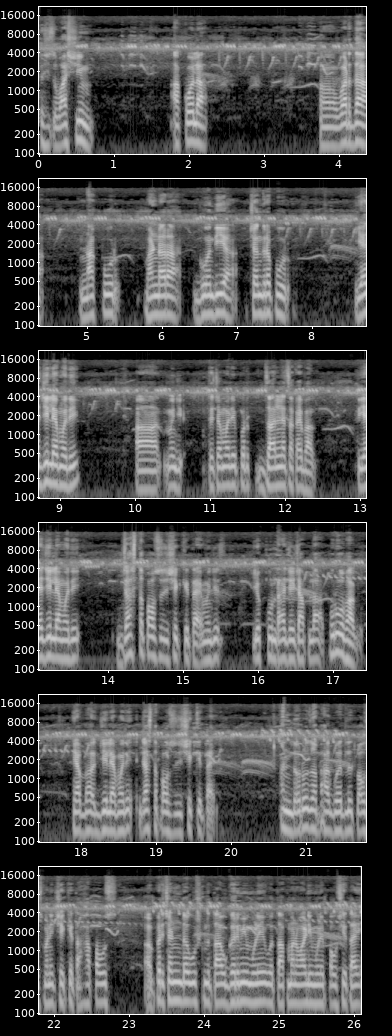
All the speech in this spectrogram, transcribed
तसेच वाशिम अकोला वर्धा नागपूर भंडारा गोंदिया चंद्रपूर या जिल्ह्यामध्ये म्हणजे त्याच्यामध्ये परत जालन्याचा काही भाग तर या जिल्ह्यामध्ये जास्त पावसाची शक्यता आहे. म्हणजे एकूण राज्याचा आपला पूर्व भाग ह्या भाग जिल्ह्यामध्ये जास्त पावसाची शक्यता आहे. आणि दररोज हा भाग बदलत पाऊस पडण्याची शक्यता हा पाऊस प्रचंड उष्णता व गरमीमुळे व तापमानवाढीमुळे पाऊस येत आहे.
